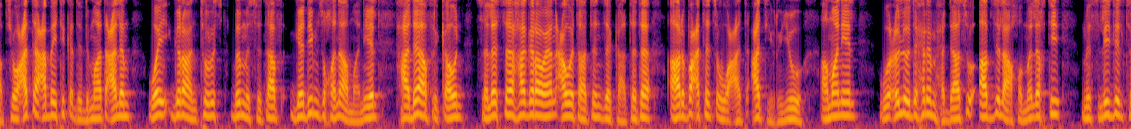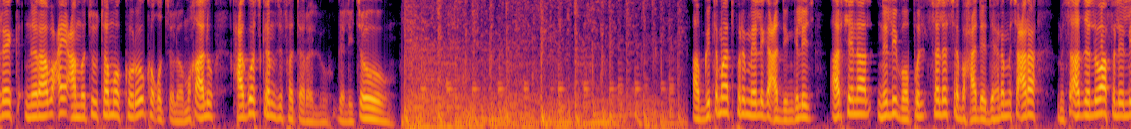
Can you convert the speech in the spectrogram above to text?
ኣብ ሸውዓተ ዓበይቲ ቅድድማት ዓለም ወይ ግራንድ ቱርስ ብምስታፍ ገዲም ዝኾነ ኣማኒኤል ሓደ ኣፍሪቃውን ሰለስተ ሃገራውያን ዓወታትን ዘካተተ ኣርባዕተ ጽዋዓት ዓቲሩ እዩ። ኣማኒኤል ውዕሉ ድሕሪ ምሕዳሱ ኣብ ዝለኣኾ መልእኽቲ ምስ ሊድል ትሬክ ንራብዓይ ዓመቱ ተመክሩ ክቕጽሎ ምኽኣሉ ሓጎስ ከም ዝፈጠረሉ ገሊጹ ኣብ ግጥማት ፕሪምየር ሊግ ዓዲ እንግሊዝ ኣርሴናል ንሊቨርፑል 3 ብሓደ ድሕሪ ምስዕራ ምስኣ ዘለዋ ፍልሊ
